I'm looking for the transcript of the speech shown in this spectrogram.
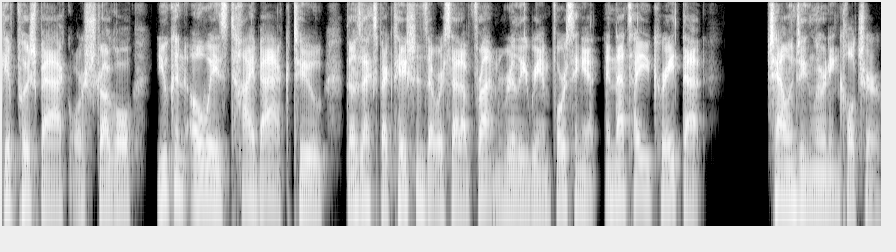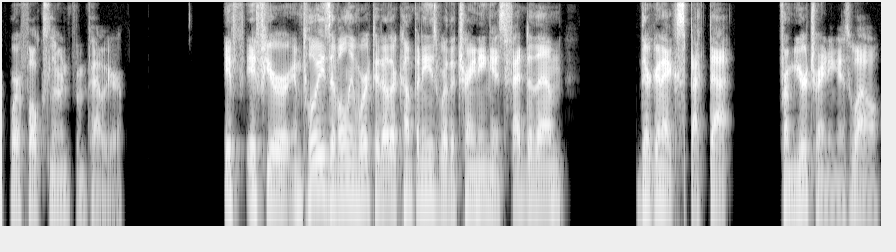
give pushback or struggle, you can always tie back to those expectations that were set up front and really reinforcing it. And that's how you create that challenging learning culture where folks learn from failure. If if your employees have only worked at other companies where the training is fed to them, they're going to expect that from your training as well.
